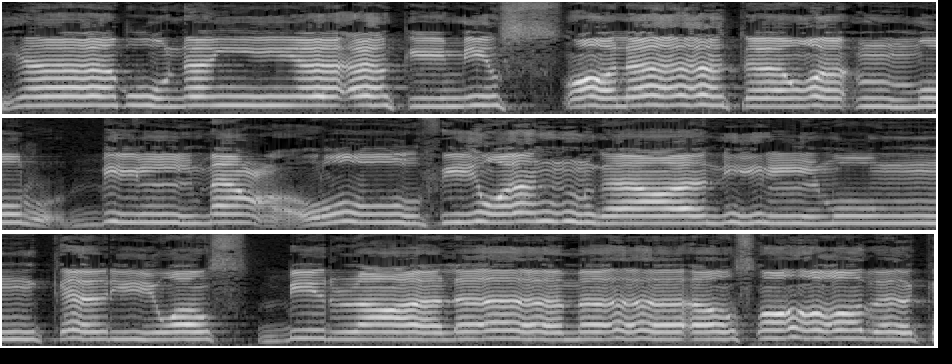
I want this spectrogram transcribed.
يا بني أقم الصلاة وأمر بالمعروف وانه عن المنكر. واصبر على ما أصابك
